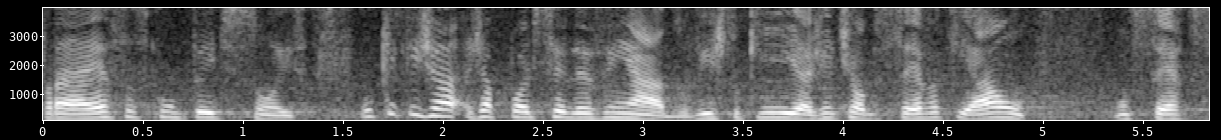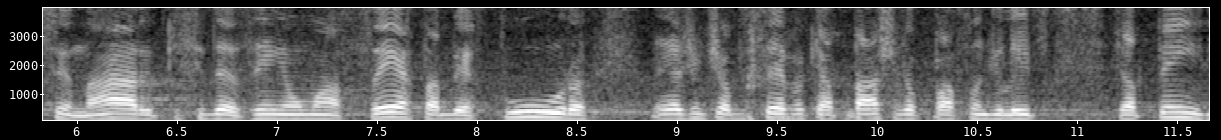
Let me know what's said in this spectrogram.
para essas competições. O que, que já, já pode ser desenhado, visto que a gente observa que há um, um certo cenário, que se desenha uma certa abertura, né? a gente observa que a taxa de ocupação de leitos já tem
